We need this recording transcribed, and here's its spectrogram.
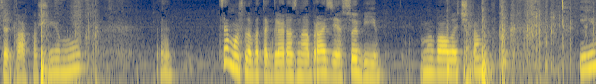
Це також йому. Е, Це, можливо, так для разнообразія собі вмивалочка. І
